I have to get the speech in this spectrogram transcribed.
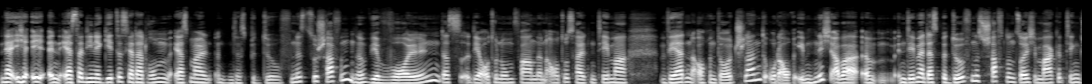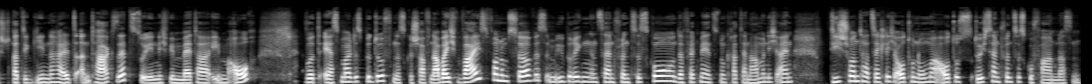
Na, ich, in erster Linie geht es ja darum, erstmal das Bedürfnis zu schaffen. Ne? Wir wollen, dass die autonom fahrenden Autos halt ein Thema werden, auch in Deutschland oder auch eben nicht. Aber ähm, indem er das Bedürfnis schafft und solche Marketingstrategien halt an Tag setzt, so ähnlich wie Meta eben auch, wird erstmal das Bedürfnis geschaffen. Aber ich weiß von einem Service im Übrigen in San Francisco, da fällt mir jetzt nur gerade der Name nicht ein, die schon tatsächlich autonome Autos durch San Francisco fahren lassen.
